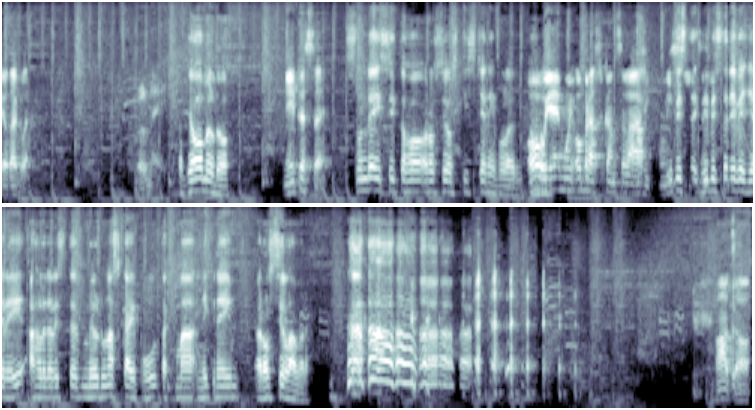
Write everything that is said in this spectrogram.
Jo, takhle. Plnej. Tak jo, Mildo. Mějte se. Sundej si toho Rossiho z té stěny, vole. Oh, je můj obraz v kanceláři. Kdybyste, kdybyste nevěděli a hledali jste Mildu na Skypeu, tak má nickname Rossi Lover. Má co?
